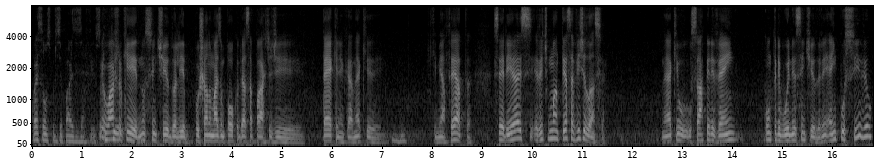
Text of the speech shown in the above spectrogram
Quais são os principais desafios? Eu que acho que... que, no sentido ali, puxando mais um pouco dessa parte de técnica né, que, uhum. que me afeta, seria esse, a gente manter essa vigilância. Né, que o, o SARP ele vem contribuir nesse sentido. É impossível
